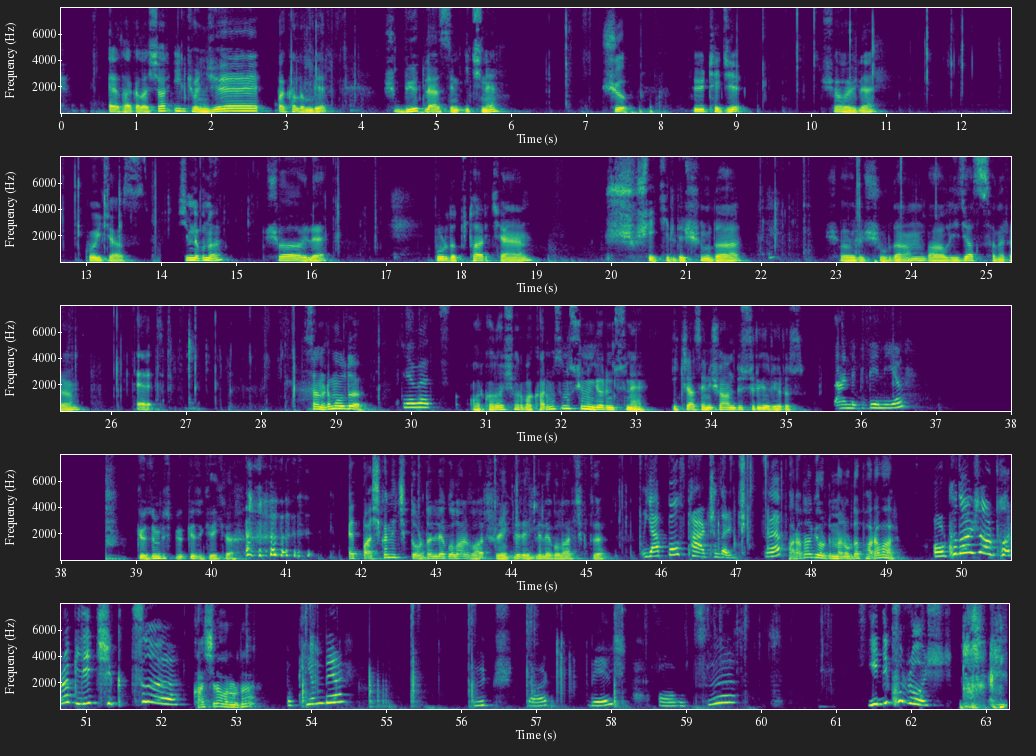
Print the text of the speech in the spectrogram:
Evet arkadaşlar ilk önce bakalım bir. Şu büyük lensin içine şu büyüteci şöyle koyacağız. Şimdi bunu şöyle burada tutarken şu şekilde şunu da şöyle şuradan bağlayacağız sanırım. Evet. Sanırım oldu. Evet. Arkadaşlar bakar mısınız şunun görüntüsüne? İkra seni şu an bir sürü görüyoruz. Ben de bir deneyeyim. Gözün büyük gözüküyor İkra. evet başka ne çıktı? Orada legolar var. Renkli renkli legolar çıktı. Yapboz parçaları çıktı. Para da gördüm ben orada para var. Arkadaşlar para bile çıktı. Kaç lira var orada? Bakayım bir. 3, 4, 5, 6, 7 kuruş.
